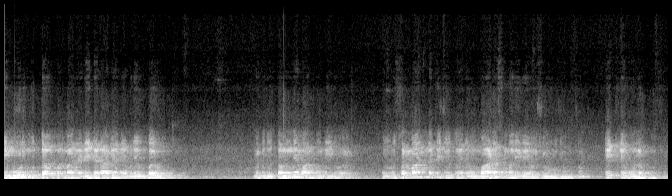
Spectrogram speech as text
એ મૂળ મુદ્દા ઉપર મારા એડિટર આવ્યા ને એમણે એવું કહ્યું. મેં કીધું, તમને વાંધો નહીં હોય. હું મુસલમાન નથી જોતો અને હું માણસ મરી રહ્યો છું, એવું જોઉં છું, એટલે હું લખું છું.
